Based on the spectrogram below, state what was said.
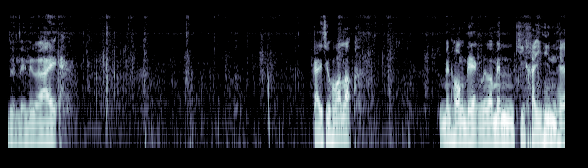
เดินเรื่อยๆไก่ชิวฮอตแล้วเป็นห้องแดงหรือว่าเป็นขี้ไข่หินแท้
